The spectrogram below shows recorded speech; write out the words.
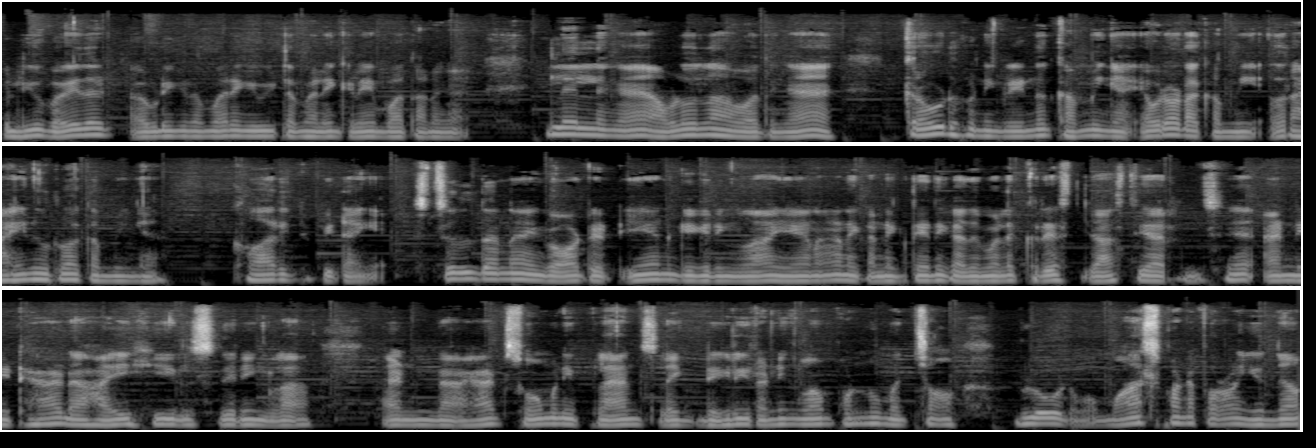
will you buy that அப்படிங்கிற மாதிரி எங்கள் வீட்டில் மேலே கிளையும் பார்த்தானுங்க இல்லை இல்லைங்க அவ்வளோலாம் ஆகாதுங்க. க்ரௌடு ஃபண்டிங்கில் இன்னும் கம்மிங்க. எவ்வளோடா கம்மி? ஒரு ஐநூறுரூவா கம்மிங்க. காரி துப்பிட்டாங்க ஸ்டில் தானே காட் இட் ஏன்னு கேட்குறீங்களா? ஏன்னா எனக்கு அன்றைக்கு தேதிக்கு அது மேலே கிரேஸ் ஜாஸ்தியாக இருந்துச்சு. And it had a high heels தெரியுங்களா? And I had so many plans like daily ரன்னிங்லாம் பண்ணும் மச்சான். ப்ளூ நம்ம மார்ச் பண்ண போகிறோம் என்ன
